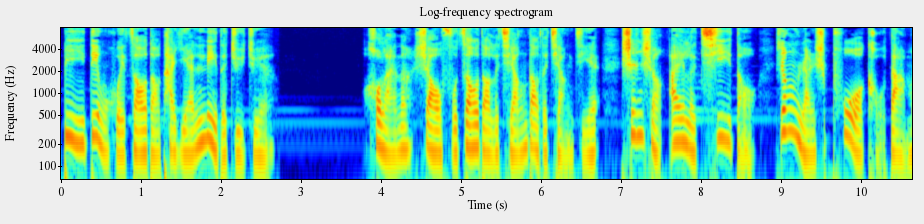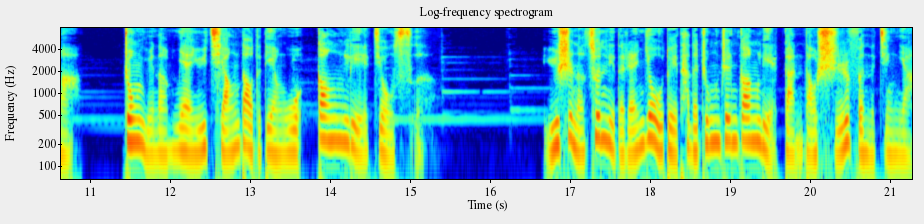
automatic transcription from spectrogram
必定会遭到她严厉的拒绝。后来呢，少妇遭到了强盗的抢劫，身上挨了七刀，仍然是破口大骂。终于呢，免于强盗的玷污，刚烈就死。于是呢，村里的人又对他的忠贞刚烈感到十分的惊讶。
